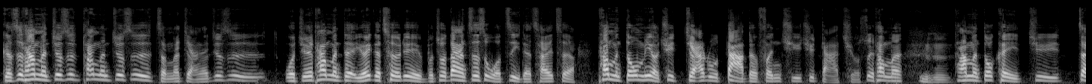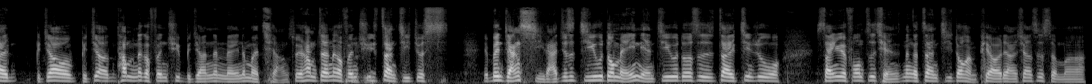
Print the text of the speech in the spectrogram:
可是他们就是他们就是怎么讲呢？就是我觉得他们的有一个策略也不错，当然这是我自己的猜测，他们都没有去加入大的分区去打球，所以他们他们都可以去在比较比较他们那个分区比较那没那么强，所以他们在那个分区战绩就。也不能讲喜啦，就是几乎都每一年几乎都是在进入三月风之前，那个战绩都很漂亮，像是什么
